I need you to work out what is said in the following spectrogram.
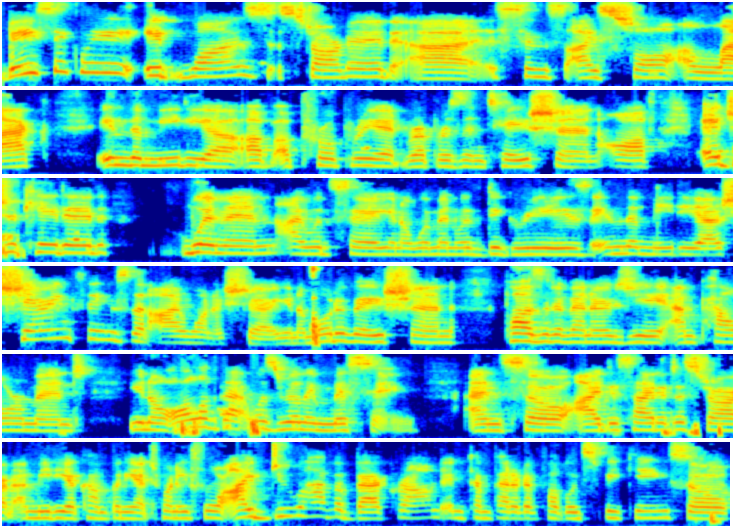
Basically, it was started uh, since I saw a lack in the media of appropriate representation of educated women, I would say, you know, women with degrees in the media, sharing things that I want to share, you know, motivation, positive energy, empowerment, you know, all of that was really missing. And so I decided to start a media company at 24. I do have a background in competitive public speaking, so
